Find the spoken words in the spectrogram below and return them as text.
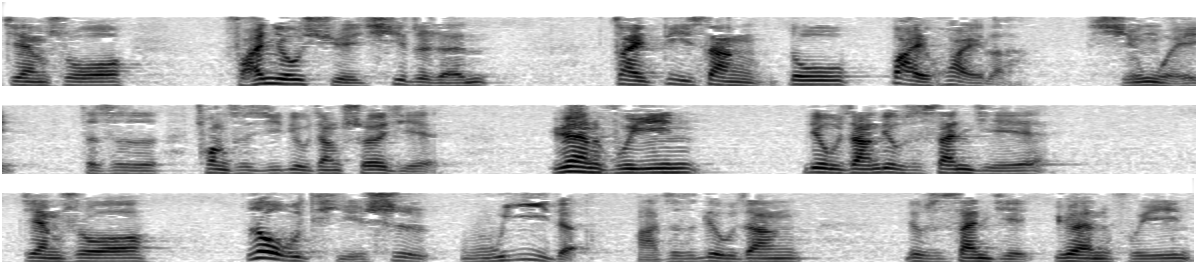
这样说：凡有血气的人，在地上都败坏了行为。这是创世纪六章十二节。约翰福音六章六十三节这样说：肉体是无益的啊。这是六章六十三节。约翰福音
